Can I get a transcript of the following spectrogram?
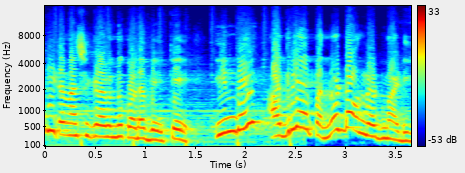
ಕೀಟನಾಶಕಗಳನ್ನು ಕೊಡಬೇಕೆ? ಹಿಂದೆ ಅಗ್ರಿ ಆಪ್ ಅನ್ನು ಡೌನ್ಲೋಡ್ ಮಾಡಿ.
